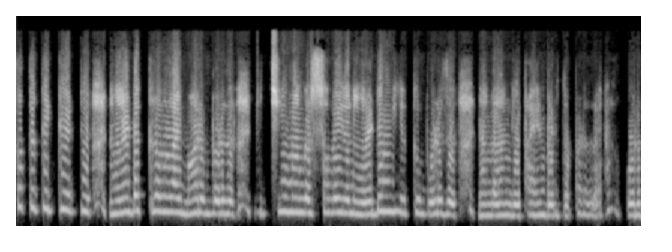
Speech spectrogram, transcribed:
சத்தத்தை கேட்டு நடக்கிறவர்களாய் மாறும் பொழுது நிச்சயமாக சபையில நீங்கள் அடங்கி இருக்கும் பொழுது நாங்கள் அங்கே பயன்படுத்தப்படுகிற ஒரு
